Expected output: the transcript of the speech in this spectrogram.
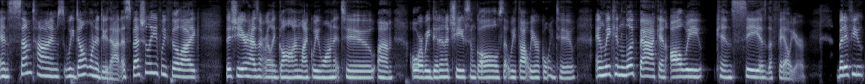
And sometimes we don't want to do that, especially if we feel like, this year hasn't really gone like we want it to, um, or we didn't achieve some goals that we thought we were going to. And we can look back and all we can see is the failure. But if you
